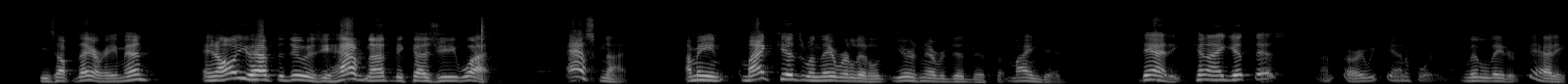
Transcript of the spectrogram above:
He's up there, amen? And all you have to do is you have not because you what? Ask not. I mean, my kids, when they were little, yours never did this, but mine did. Daddy, can I get this? I'm sorry, we can't afford it. A little later, Daddy,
